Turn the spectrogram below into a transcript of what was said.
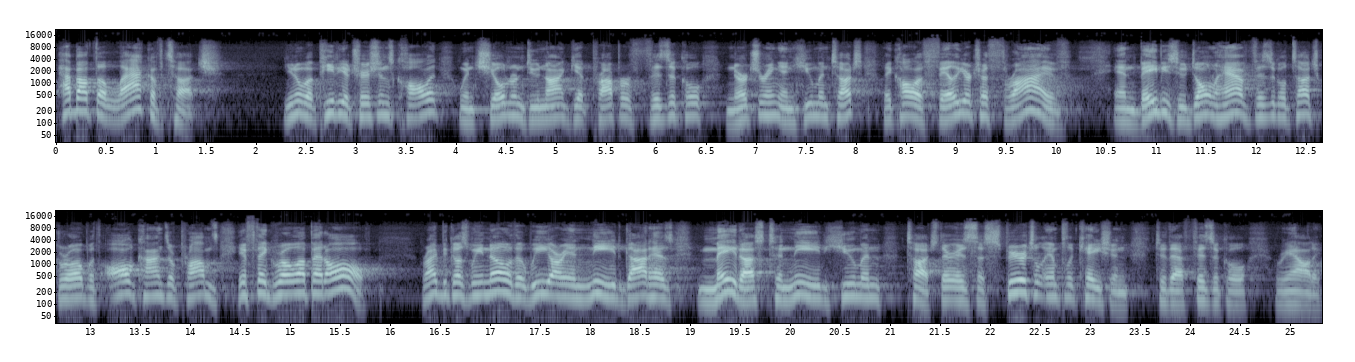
How about the lack of touch? You know what pediatricians call it when children do not get proper physical nurturing and human touch? They call it failure to thrive. And babies who don't have physical touch grow up with all kinds of problems if they grow up at all right? Because we know that we are in need. God has made us to need human touch. There is a spiritual implication to that physical reality.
